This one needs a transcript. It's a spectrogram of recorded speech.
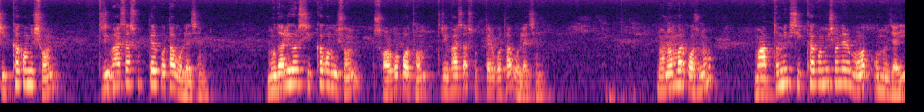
শিক্ষা কমিশন ত্রিভাষা সূত্রের কথা বলেছেন? মুদালিয়র শিক্ষা কমিশন সর্বপ্রথম ত্রিভাষা সূত্রের কথা বলেছেন। ন নম্বর প্রশ্ন, মাধ্যমিক শিক্ষা কমিশনের মত অনুযায়ী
